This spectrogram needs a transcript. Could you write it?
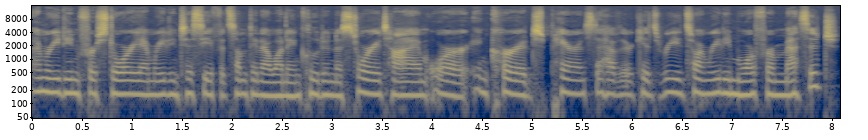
I'm reading for story. I'm reading to see if it's something I want to include in a story time or encourage parents to have their kids read. So I'm reading more for message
